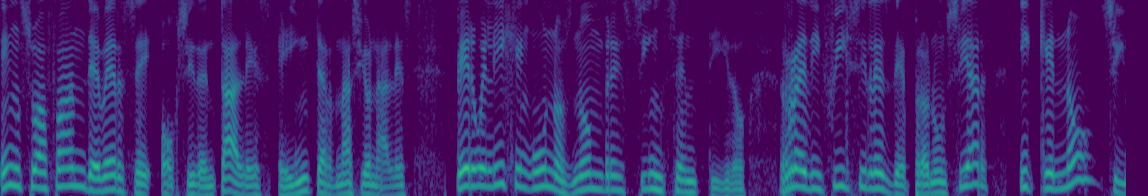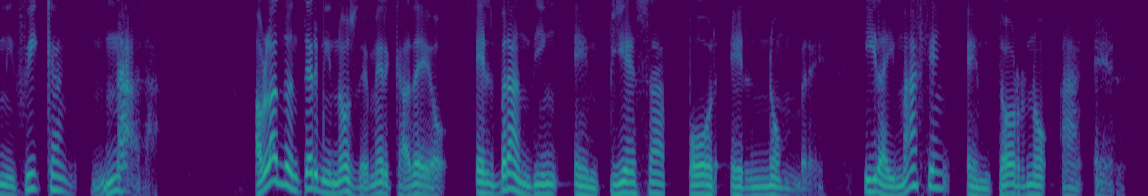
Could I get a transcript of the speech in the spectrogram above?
En su afán de verse occidentales e internacionales, pero eligen unos nombres sin sentido, re difíciles de pronunciar y que no significan nada. Hablando en términos de mercadeo, el branding empieza por el nombre y la imagen en torno a él.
